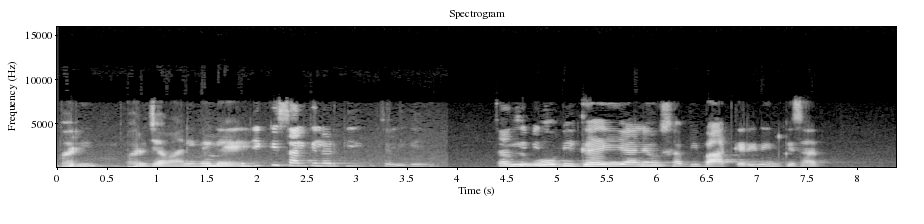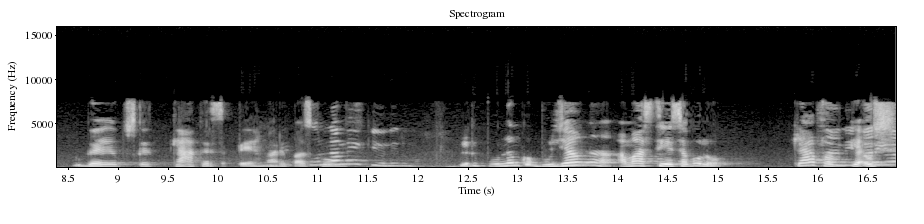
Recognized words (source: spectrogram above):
भरी भर जवानी में गए। इक्कीस साल की लड़की चली गई। अभी वो भी गई यानी उस अभी बात करी नहीं उनके साथ। गए उसका क्या कर सकते हैं? हमारे पास को पूनम है क्यों नहीं रुमा? लेकिन पूनम को भूल जाओ ना। अमास थी ऐसा बोलो। क्या फ़र्क क्या उस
